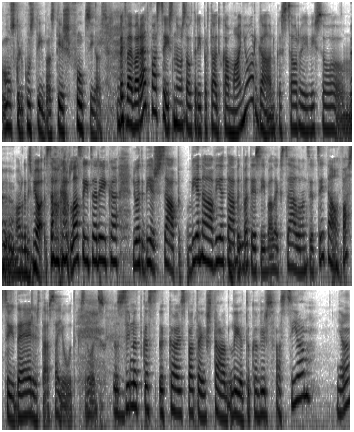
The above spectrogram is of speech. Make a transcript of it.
muskuļu kustībās, tieši funkcijās. Bet vai varētu fascijas nosaukt arī par tādu kā maņu orgānu, kas caurvīja visu um, organismu? Jo savukārt lasīts arī, ka ļoti bieži sāp vienā vietā, bet patiesībā liekas cēlonis ir citā, un fasciju dēļ ir tā sajūta, kas rodas. Zinat, kas, kā es pateikšu tādu lietu, ka virs fascijām Ja,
